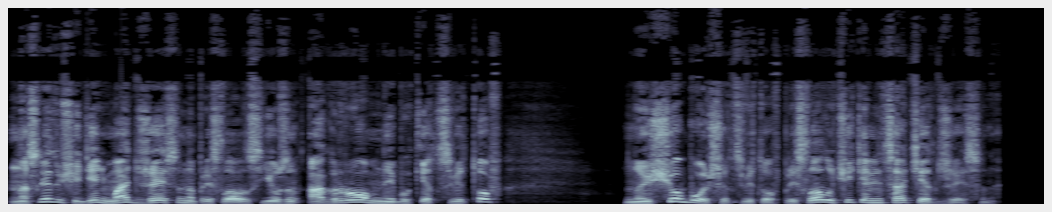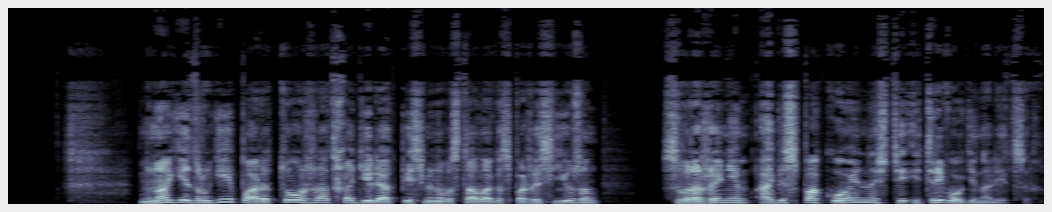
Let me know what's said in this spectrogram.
На следующий день мать Джейсона прислала Сьюзан огромный букет цветов, но еще больше цветов прислал учительница отец Джейсона. Многие другие пары тоже отходили от письменного стола госпожи Сьюзан с выражением обеспокоенности и тревоги на лицах.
